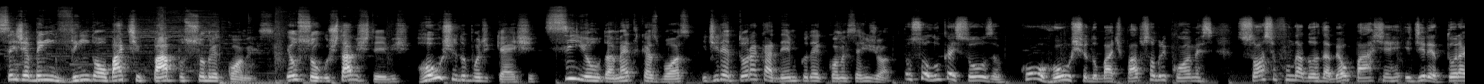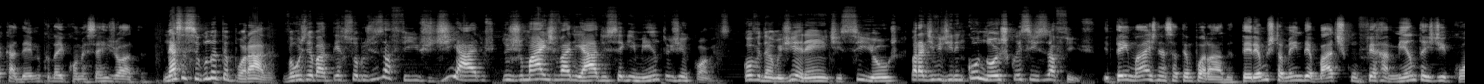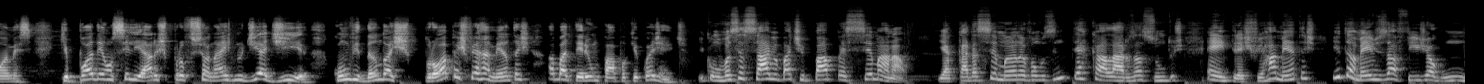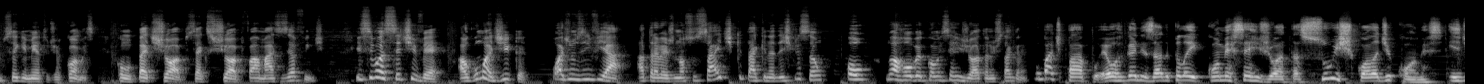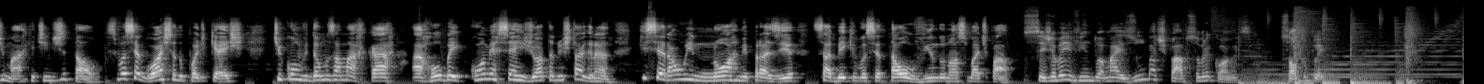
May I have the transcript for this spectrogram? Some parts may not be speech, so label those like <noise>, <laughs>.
Seja bem-vindo ao bate-papo sobre e-commerce. Eu sou Gustavo Esteves, host do podcast, CEO da Métricas Boss e diretor acadêmico da E-commerce RJ. Eu sou Lucas Souza, co-host do bate-papo sobre e-commerce, sócio fundador da Bell Partner e diretor acadêmico da E-commerce RJ. Nessa segunda temporada, vamos debater sobre os desafios diários dos mais variados segmentos de e-commerce. Convidamos gerentes, CEOs para dividirem conosco esses desafios. E tem mais nessa temporada. Teremos também debates com ferramentas de e-commerce que podem auxiliar os profissionais no dia a dia, convidando as próprias ferramentas a baterem um papo aqui com a gente. E como você sabe, o bate-papo é semanal. E a cada semana vamos intercalar os assuntos entre as ferramentas e também os desafios de algum segmento de e-commerce, como pet shop, sex shop, farmácias e afins. E se você tiver alguma dica, pode nos enviar através do nosso site, que está aqui na descrição, ou no arroba e-commerce RJ no Instagram. O bate-papo é organizado pela e-commerce RJ, a sua escola de e-commerce e de marketing digital. Se você gosta do podcast, te convidamos a marcar arroba e-commerce RJ no Instagram, que será um enorme prazer saber que você está ouvindo o nosso bate-papo. Seja bem-vindo a mais um bate-papo sobre e-commerce. Solta o play.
